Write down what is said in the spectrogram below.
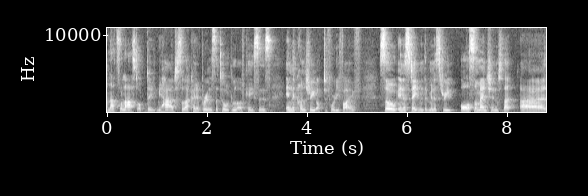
that's the last update we had. So that kind of brings the total of cases in the country up to 45. So, in a statement, the ministry also mentioned that uh,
